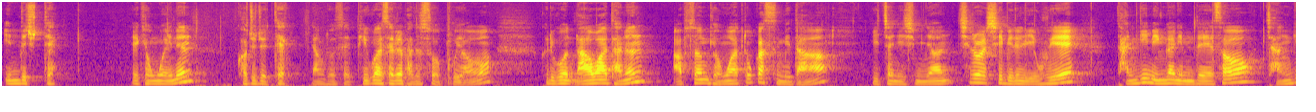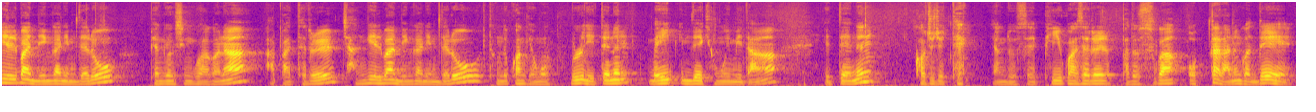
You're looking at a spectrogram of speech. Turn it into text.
임대주택의 경우에는 거주주택 양도세 비과세를 받을 수 없고요. 그리고 나와 다는 앞선 경우와 똑같습니다. 2020년 7월 11일 이후에 단기 민간 임대에서 장기 일반 민간 임대로 변경 신고하거나 아파트를 장기 일반 민간 임대로 등록한 경우 물론 이때는 매입 임대의 경우입니다. 이때는 거주주택 양도세 비과세를 받을 수가 없다라는 건데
